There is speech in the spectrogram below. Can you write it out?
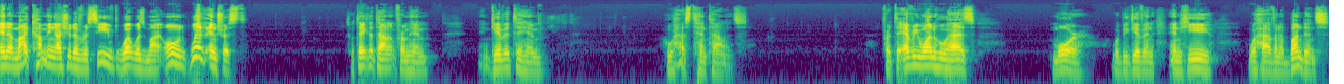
and at my coming I should have received what was my own with interest. So take the talent from him and give it to him who has 10 talents. For to everyone who has more will be given, and he will have an abundance.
